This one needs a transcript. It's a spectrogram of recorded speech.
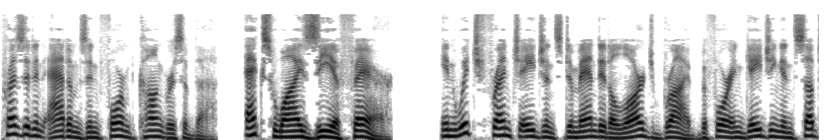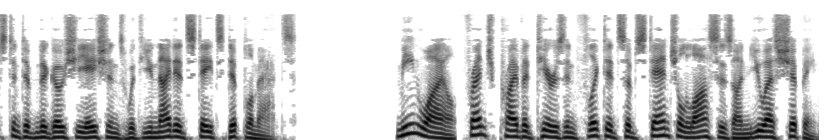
President Adams informed Congress of the XYZ affair, in which French agents demanded a large bribe before engaging in substantive negotiations with United States diplomats. Meanwhile, French privateers inflicted substantial losses on U.S. shipping.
